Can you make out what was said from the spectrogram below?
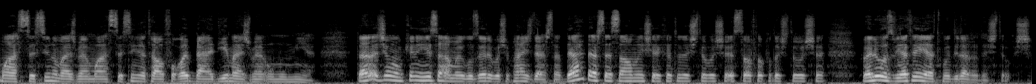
مؤسسین و مجمع مؤسسین یا توافقهای بعدی مجمع عمومیه. در نتیجه ممکنه یه سرمایه گذاری باشه 5 درصد 10 درصد سهام شرکت داشته باشه استارتاپ داشته باشه ولی عضویت هیئت مدیره رو داشته باشه.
